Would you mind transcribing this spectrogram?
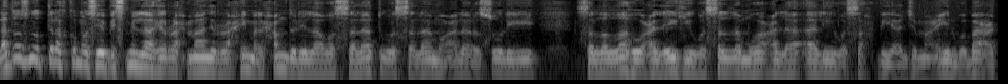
laat ons nou terugkom ons sê bismillahirrahmanirrahim. Alhamdulillah wassalatu wassalamu ala rasulih sallallahu alayhi wa sallam wa ala alihi wa sahbihi ajma'in wa ba'd.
